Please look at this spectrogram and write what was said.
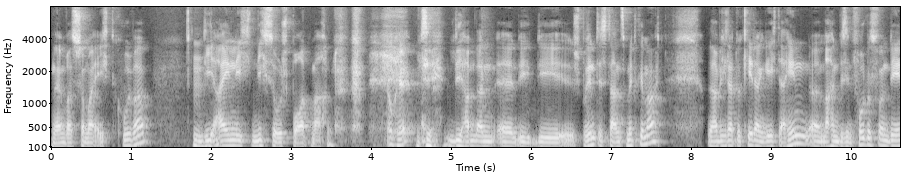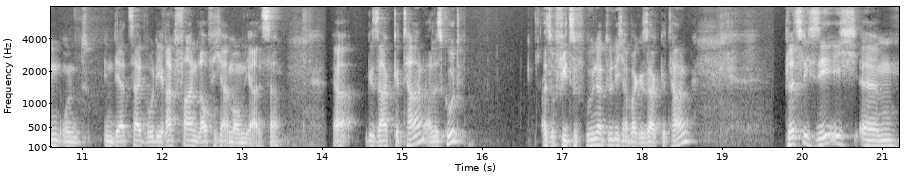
ne, was schon mal echt cool war. Mhm. Die eigentlich nicht so Sport machen. Okay. Die, die haben dann äh, die, die Sprintdistanz mitgemacht. Und dann habe ich gedacht, okay, dann gehe ich da hin, äh, mache ein bisschen Fotos von denen und in der Zeit, wo die Rad fahren, laufe ich einmal um die Alster. Ja, gesagt, getan, alles gut. Also viel zu früh natürlich, aber gesagt, getan. Plötzlich sehe ich, ähm,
